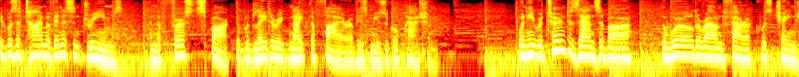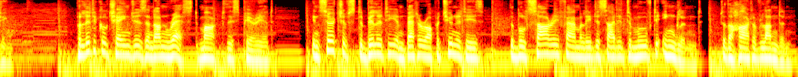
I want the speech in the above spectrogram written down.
It was a time of innocent dreams and the first spark that would later ignite the fire of his musical passion. When he returned to Zanzibar, the world around Farrokh was changing. Political changes and unrest marked this period. In search of stability and better opportunities, the Bulsari family decided to move to England, to the heart of London,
